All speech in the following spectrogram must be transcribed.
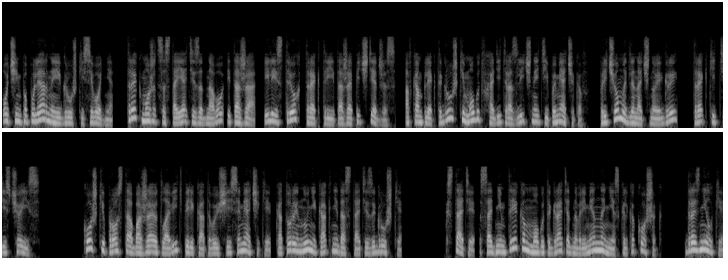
Очень популярные игрушки сегодня. Трек может состоять из одного этажа, или из трех, трек три этажа Pitch а в комплект игрушки могут входить различные типы мячиков, причем и для ночной игры, трек Kitty's Choice. Кошки просто обожают ловить перекатывающиеся мячики, которые ну никак не достать из игрушки. Кстати, с одним треком могут играть одновременно несколько кошек. Дразнилки.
